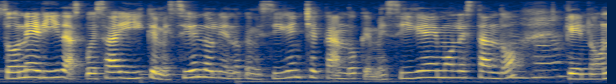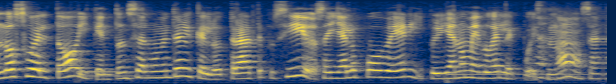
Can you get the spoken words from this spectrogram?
son heridas, pues ahí, que me siguen doliendo, que me siguen checando, que me sigue molestando, que no lo suelto y que entonces al momento en el que lo trate, pues sí, o sea, ya lo puedo ver, y, pero ya no me duele, pues, ¿no? O sea,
